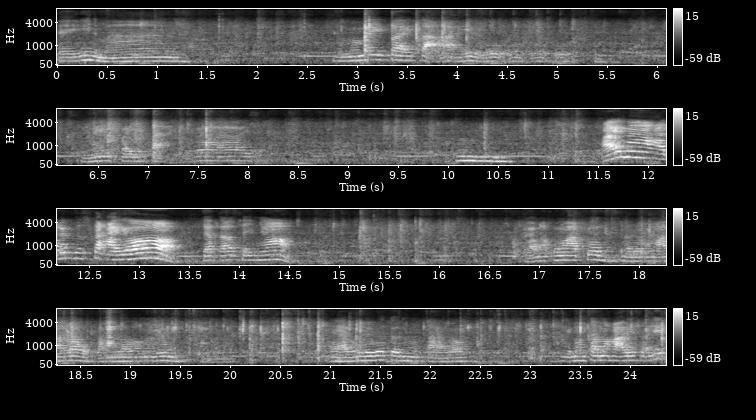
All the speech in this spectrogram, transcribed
Kaya naman. Mamay pa tayo. Oh, oh, oh. May pa tayo, guys. Hmm. Ay, mga kalab, gusto kayo. Shout out sa inyo. Kaya na kong upload, dalawang araw, pangalawa ngayon. Kaya luluto naman tayo. Hindi man tayo makaalis ulit.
